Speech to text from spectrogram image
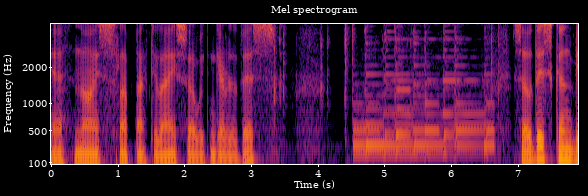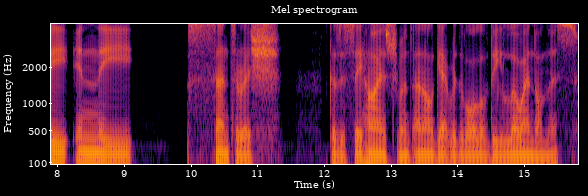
Yeah, nice slap back delay, so we can get rid of this. So this can be in the center-ish because it's a high instrument and I'll get rid of all of the low end on this.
